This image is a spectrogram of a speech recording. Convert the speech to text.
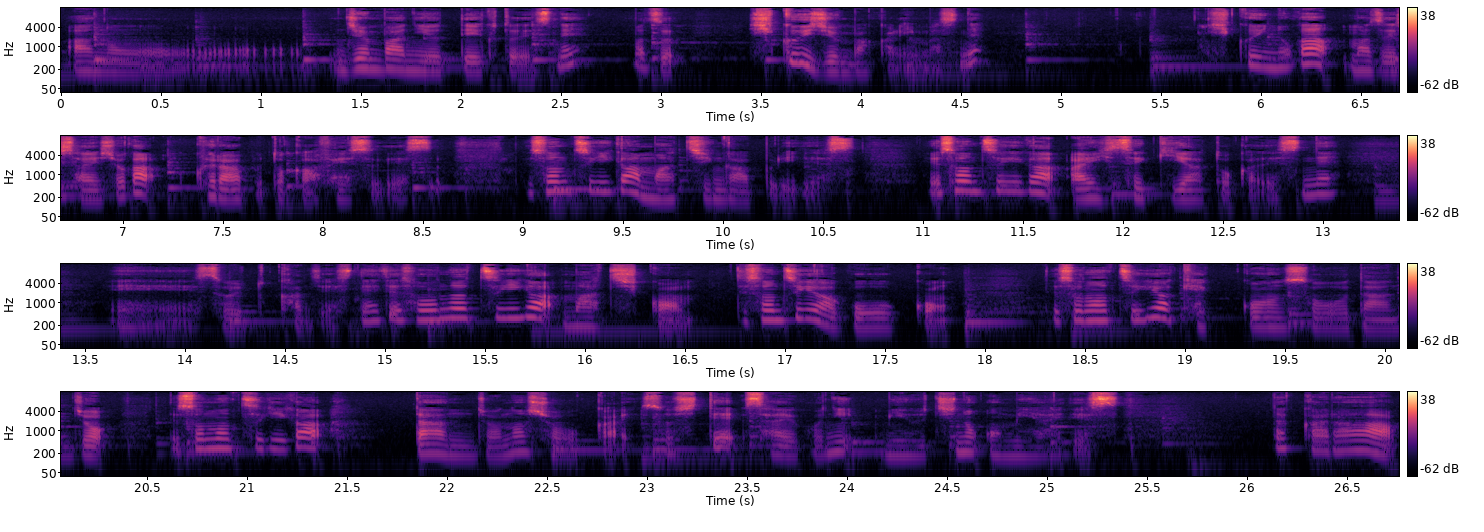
あのー、順番に言っていくとですねまず低い順番から言いますね。低いのがまず最初がクラブとかフェスです。でその次がマッチングアプリです。でその次が相席屋とかですね、えー、そういう感じですね。でその次がマチコン。でその次が合コン。でその次は結婚相談所。でその次が男女の紹介。そして最後に身内のお見合いです。だから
